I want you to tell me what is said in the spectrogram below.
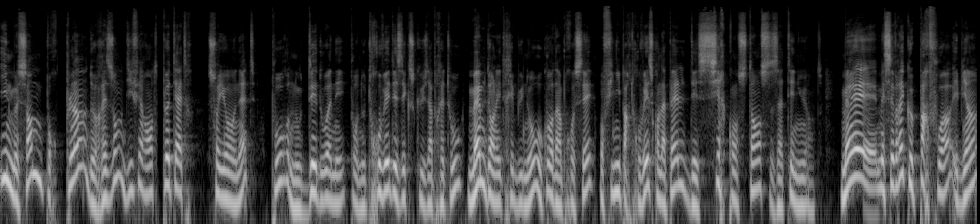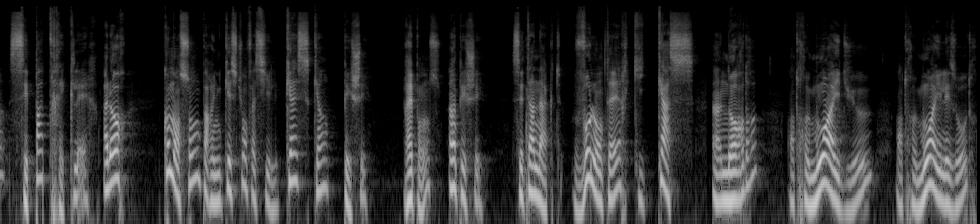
il me semble, pour plein de raisons différentes. Peut-être soyons honnêtes, pour nous dédouaner, pour nous trouver des excuses. Après tout, même dans les tribunaux, au cours d'un procès, on finit par trouver ce qu'on appelle des circonstances atténuantes. Mais, c'est vrai que parfois, eh bien, c'est pas très clair. Alors, commençons par une question facile. Qu'est-ce qu'un péché? Réponse, un péché, c'est un acte volontaire qui casse un ordre entre moi et Dieu, entre moi et les autres,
